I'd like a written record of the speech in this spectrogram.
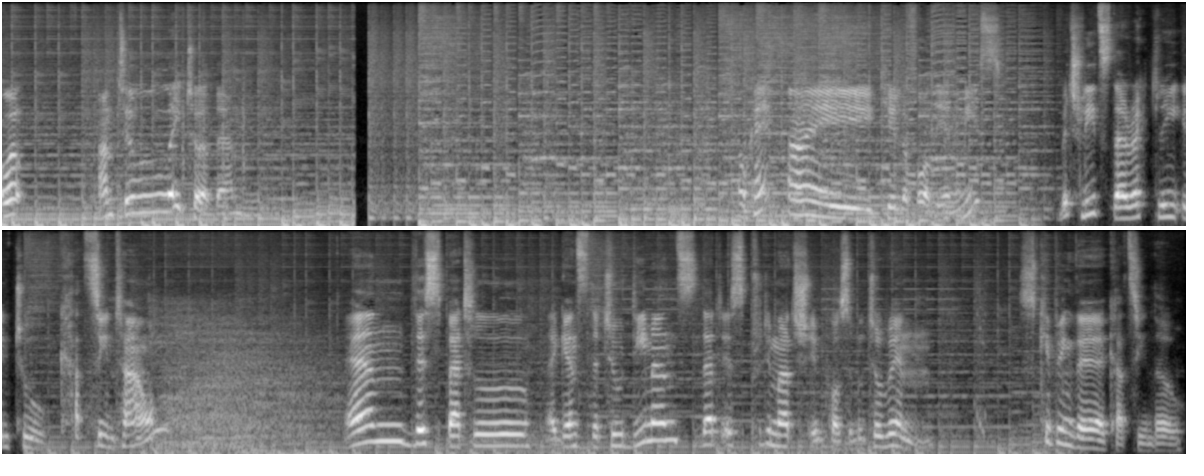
Well, until later then. Okay, I killed off all the enemies which leads directly into Cutscene Town. And this battle against the two demons, that is pretty much impossible to win. Skipping the cutscene though.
